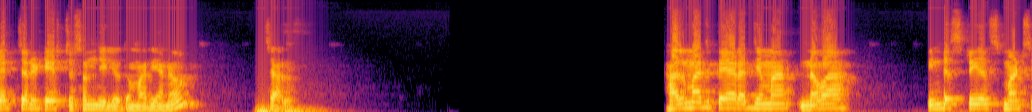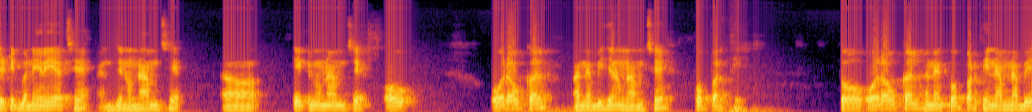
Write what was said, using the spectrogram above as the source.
લેક્ચર ટેસ્ટ સમજી લ્યો તમારી આનો ચાલો. હાલમાં જ કયા રાજ્યમાં નવા ઇન્ડસ્ટ્રીયલ સ્માર્ટ સિટી બની રહ્યા છે? જેનું નામ છે એકનું નામ છે ઓરવકલ અને બીજાનું નામ છે, કોપરથી. તો ઓરવકલ અને કોપરથી નામના બે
